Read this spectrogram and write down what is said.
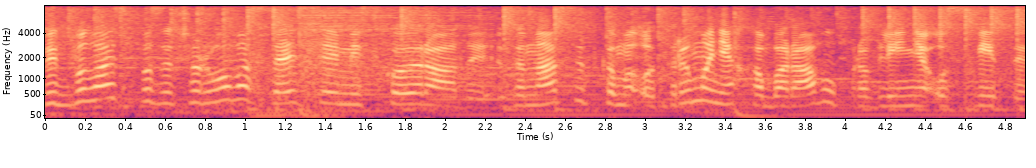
Відбулась позачергова сесія міської ради за наслідками отримання хабара в управління освіти.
